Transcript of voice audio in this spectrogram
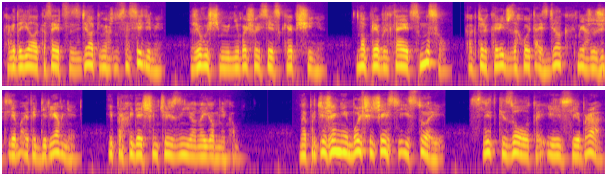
когда дело касается сделок между соседями, живущими в небольшой сельской общине, но приобретает смысл, как только речь заходит о сделках между жителем этой деревни и проходящим через нее наемником. На протяжении большей части истории слитки золота или серебра,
